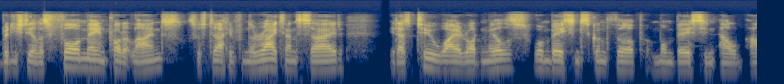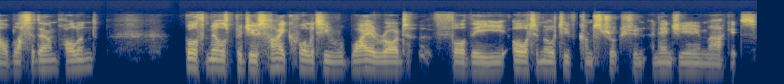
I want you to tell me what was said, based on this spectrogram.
British Steel has four main product lines. So starting from the right-hand side, It has two wire rod mills, one based in Scunthorpe and one based in Al Alblasserdam, Holland. Both mills produce high quality wire rod for the automotive, construction and engineering markets.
